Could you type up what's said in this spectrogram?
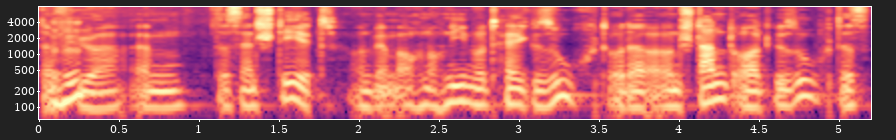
dafür, mhm. ähm, das entsteht. Und wir haben auch noch nie ein Hotel gesucht oder einen Standort gesucht. Das,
